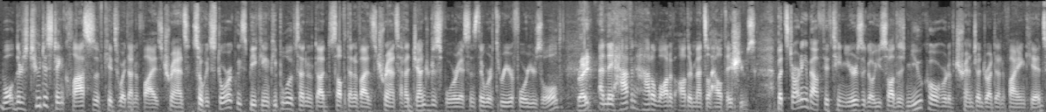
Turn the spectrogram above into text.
Well, there's two distinct classes of kids who identify as trans. So, historically speaking, people who have self identified as trans have had gender dysphoria since they were three or four years old. Right. And they haven't had a lot of other mental health issues. But starting about 15 years ago, you saw this new cohort of transgender identifying kids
